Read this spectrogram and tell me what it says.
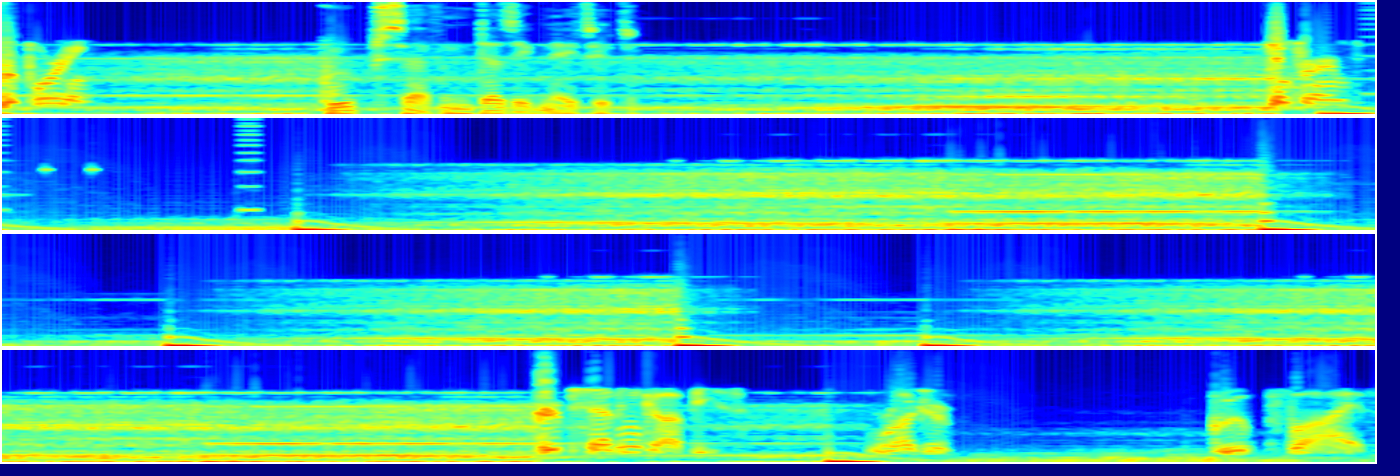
Reporting. Group 7 designated. 7 copies. Roger. Group 5.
